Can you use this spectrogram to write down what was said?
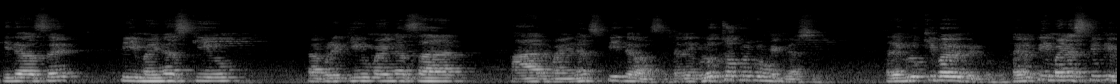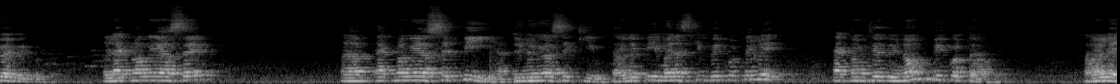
কি দেওয়া আছে? পি মাইনাস কিউ তারপরে q minus r r minus p দেওয়া আছে। তাহলে এগুলো চক্রক্রমিক রাশি। তাহলে এগুলো কীভাবে বের করব? তাহলে পি মাইনাস কিউ কীভাবে বের করব? তাহলে এক নঙ্গে আছে এক নঙ্গে আছে পি আর দুই নঙ্গে আছে কিউ তাহলে পি মাইনাস কিউ বের করতে হলে এক নং থেকে দুই নং বিয়োগ করতে হবে। তাহলে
